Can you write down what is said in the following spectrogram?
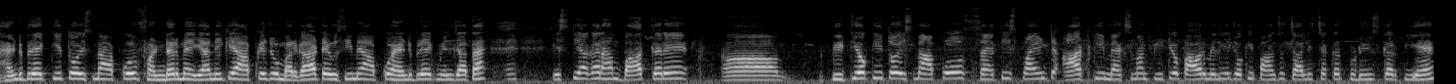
हैंड ब्रेक की तो इसमें आपको फंडर में, यानी कि आपके जो मरगाट है उसी में आपको हैंड ब्रेक मिल जाता है। इसकी अगर हम बात करें पीटीओ की तो इसमें आपको सैंतीस पॉइंट आठ की मैक्सिमम पीटीओ पावर मिली है, जो कि 540 चक्कर प्रोड्यूस करती है,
